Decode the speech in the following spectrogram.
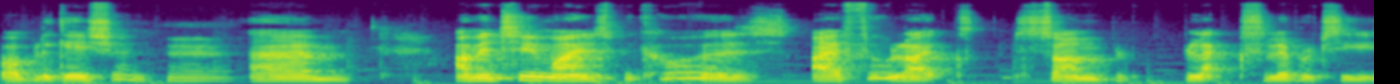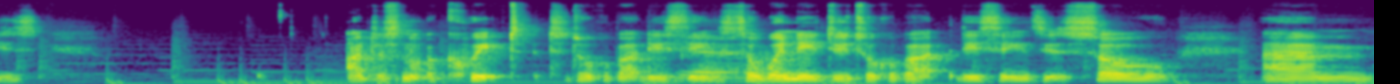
obligation. Um, I'm in two minds because I feel like some black celebrities are just not equipped to talk about these things. Yeah. So when they do talk about these things, it's so um,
